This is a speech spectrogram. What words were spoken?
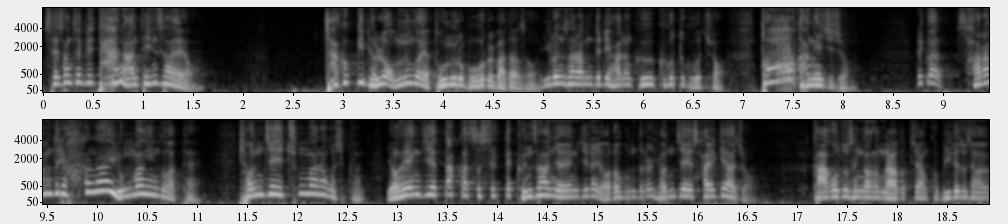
세상 사람들이 다 나한테 인사해요. 자극이 별로 없는 거예요. 돈으로 보호를 받아서. 이런 사람들이 하는 그, 그것도 그거죠. 더 강해지죠. 그러니까 사람들이 하나의 욕망인 것 같아. 현재에 충만하고 싶은. 여행지에 딱 갔었을 때 근사한 여행지는 여러분들을 현재에 살게 하죠. 과거도 생각나지 않고 미래도 생각,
